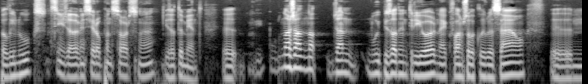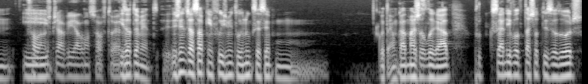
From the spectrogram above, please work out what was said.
para Linux, Sim, já devem ser open source, não é? Exatamente. Uh, nós já, no- já no episódio anterior, né, que falámos sobre a calibração um, e Falámos que já havia algum software. exatamente. A gente já sabe que infelizmente o Linux é sempre um, é um bocado mais relegado, porque se a nível de taxa de utilizadores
